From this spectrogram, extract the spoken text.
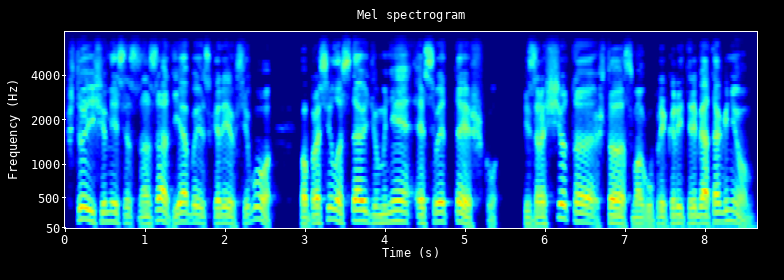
что еще месяц назад я бы, скорее всего, попросил оставить мне СВТшку из расчета, что смогу прикрыть ребят огнем.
